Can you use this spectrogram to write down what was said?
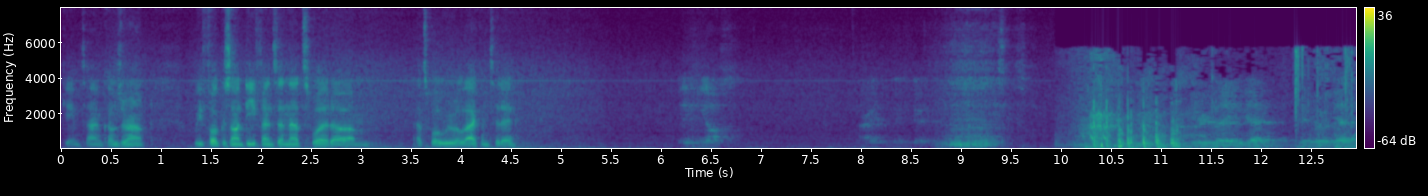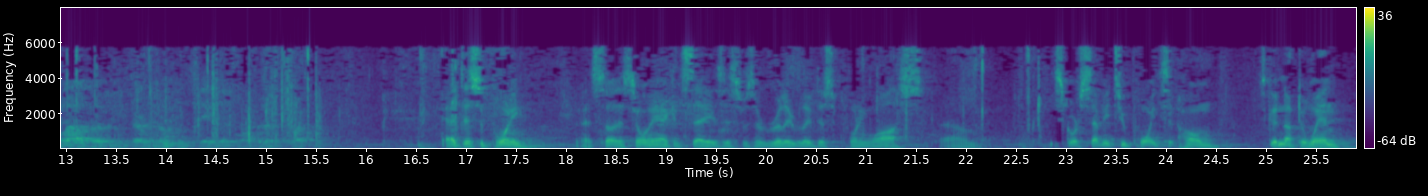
game time comes around. We focus on defense, and that's what um, that's what we were lacking today. Anything else? All right, okay, Yeah, disappointing. So that's the only thing I can say is this was a really, really disappointing loss. Um, you score 72 points at home. It's good enough to win.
